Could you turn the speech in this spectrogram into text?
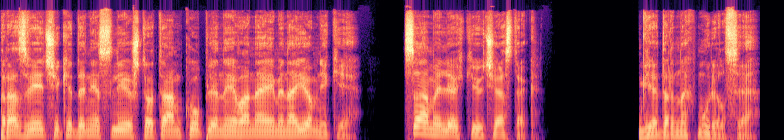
Разведчики донесли, что там купленные ванаями наемники. Самый легкий участок». Гедер нахмурился.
